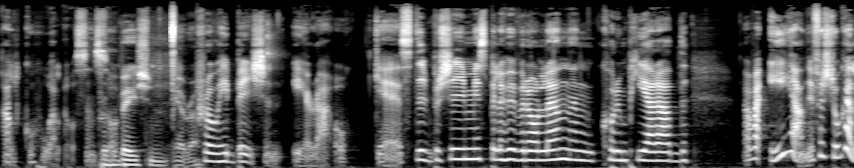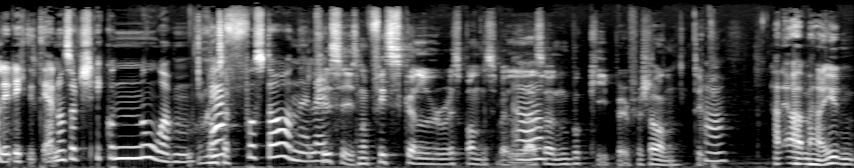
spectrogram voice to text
alkohol och sen så Prohibition era. Prohibition era. Och eh, Steve Buscemi spelar huvudrollen, en korrumperad... Ja, vad är han? Jag förstod aldrig riktigt det. Någon sorts Någon ekonomchef på stan eller? Precis, någon fiscal responsible, Ja. alltså en bookkeeper för stan. Typ. Ja. Han, men han är ju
